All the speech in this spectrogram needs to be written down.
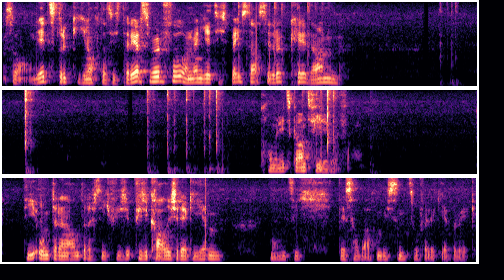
So, und jetzt drücke ich noch, das ist der erste Würfel, und wenn ich jetzt die Space-Taste drücke, dann kommen jetzt ganz viele Würfel, die untereinander sich physikalisch reagieren und sich deshalb auch ein bisschen zufällig hier bewegen.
